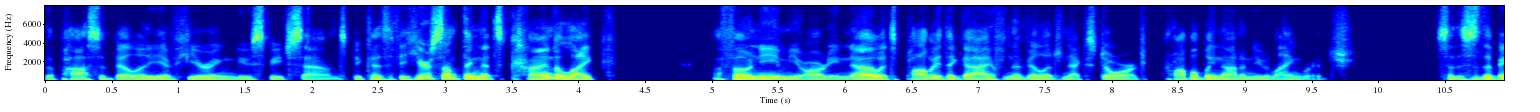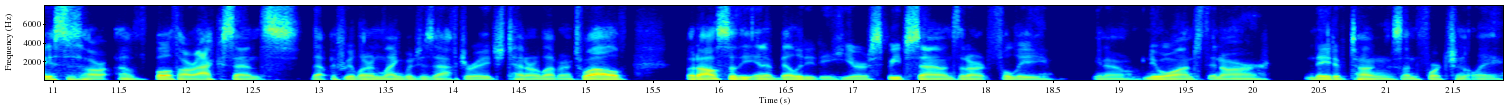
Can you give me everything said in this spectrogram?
the possibility of hearing new speech sounds. Because if you hear something that's kind of like a phoneme you already know, it's probably the guy from the village next door. It's probably not a new language. So this is the basis of, our, of both our accents that if we learn languages after age 10 or 11 or 12, but also the inability to hear speech sounds that aren't fully, you know, nuanced in our native tongues, unfortunately.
